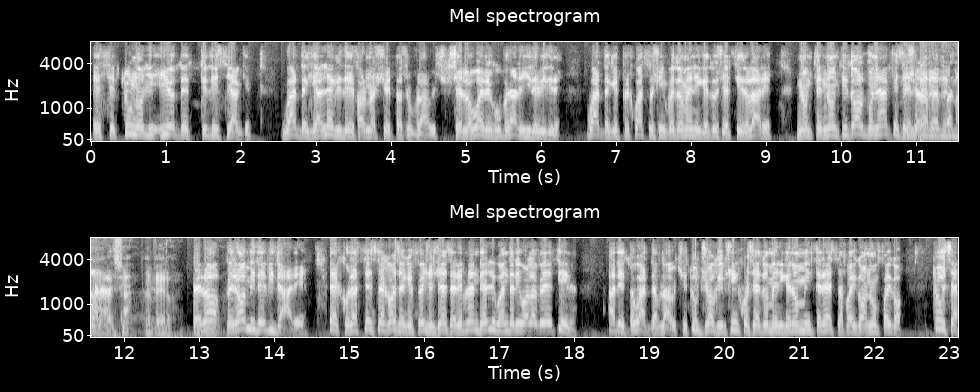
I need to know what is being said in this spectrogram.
e se tu non gli... Io ti dissi anche, guarda che Allegri deve fare una scelta su Vlaovic, se lo vuoi recuperare gli devi dire guarda che per 4-5 domeniche tu sei il titolare, non, te- non ti tolgo neanche se nel c'è la febbre a male, 40 sì, è vero. però, però mi devi dare. Ecco, la stessa cosa che fece Cesare Prandelli quando arrivò alla Fiorentina. Ha detto, guarda Vlaovic, tu giochi 5-6 domeniche, non mi interessa, fai gol, non fai gol. Tu sei,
